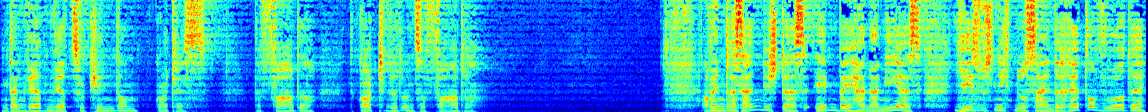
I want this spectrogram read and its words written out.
Und dann werden wir zu Kindern Gottes. Der Vater, Gott wird unser Vater. Aber interessant ist, dass eben bei Hananias Jesus nicht nur sein Retter wurde,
